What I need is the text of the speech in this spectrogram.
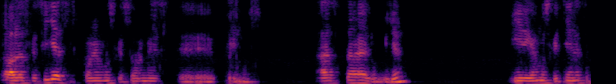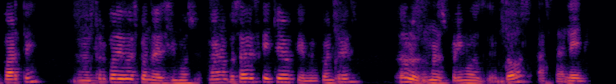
todas las casillas y ponemos que son este, primos hasta el 1 millón. Y digamos que tiene esta parte. Nuestro código es cuando decimos, bueno, pues sabes que quiero que me encuentres todos los números primos del 2 hasta el n.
